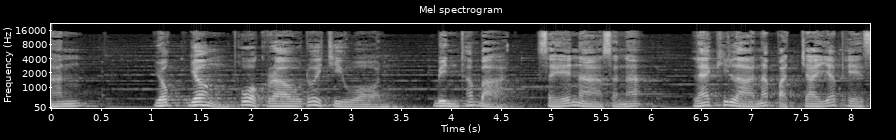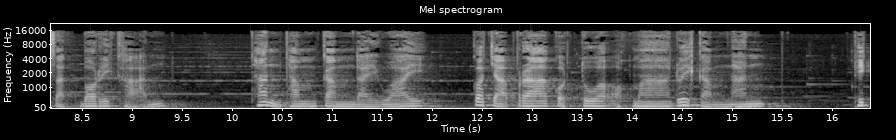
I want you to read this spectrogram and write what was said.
นั้น ยกย่องพวกเราด้วยจีวร บินทบาท เสนาสนะ และคิลานปัจจัยเพสัตบริขาร ท่านทำกรรมใดไว้ ก็จะปรากฏตัวออกมาด้วยกรรมนั้น ภิก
